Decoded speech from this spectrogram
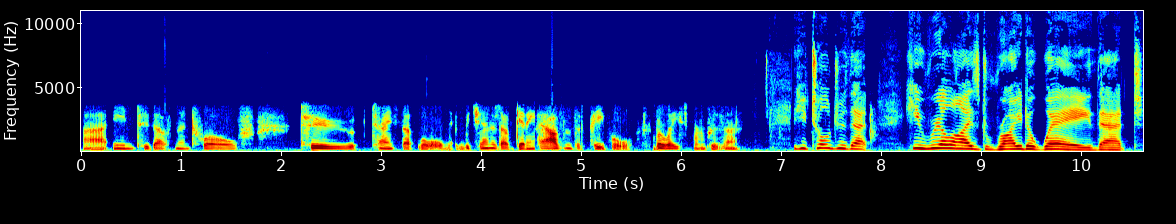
uh, in 2012 to change that law, which ended up getting thousands of people released from prison. He told you that he realized right away that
